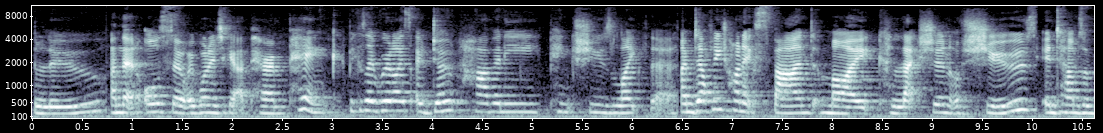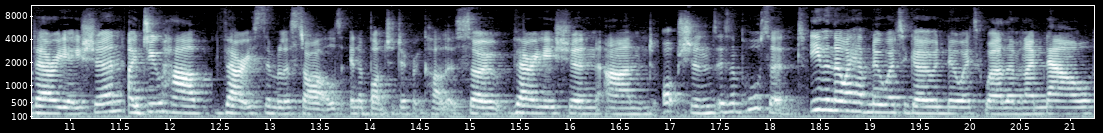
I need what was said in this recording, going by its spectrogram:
blue. And then also I wanted to get a pair in pink because I realized I don't have any pink shoes like this this. I'm definitely trying to expand my collection of shoes in terms of variation. I do have very similar styles in a bunch of different colors. So variation and options is important. Even though I have nowhere to go and nowhere to wear them and I'm now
